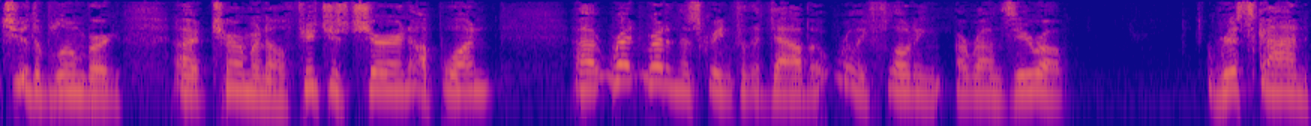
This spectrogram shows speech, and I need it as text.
to the Bloomberg uh, terminal. Futures churn up one. Uh, red, red on the screen for the Dow, but really floating around zero. Risk on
